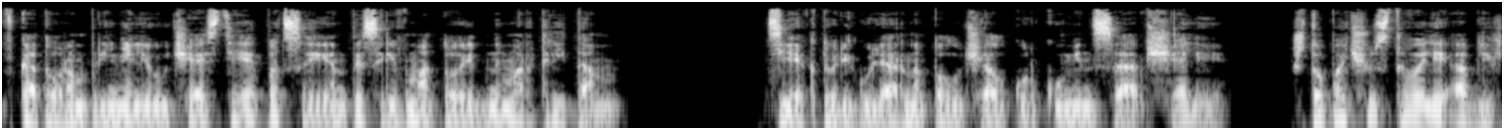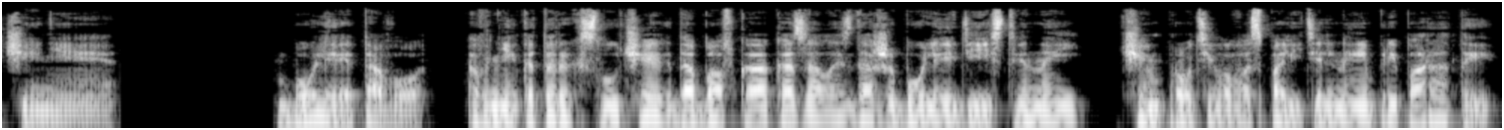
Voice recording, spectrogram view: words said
в котором приняли участие пациенты с ревматоидным артритом. Те, кто регулярно получал куркумин, сообщали, что почувствовали облегчение. Более того, в некоторых случаях добавка оказалась даже более действенной, чем противовоспалительные препараты.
